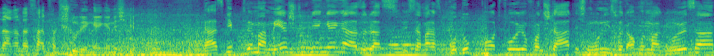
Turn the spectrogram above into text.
daran, dass es einfach Studiengänge nicht gibt? Ja, es gibt immer mehr Studiengänge, also das, ich sag mal, das Produktportfolio von staatlichen Unis wird auch immer größer.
